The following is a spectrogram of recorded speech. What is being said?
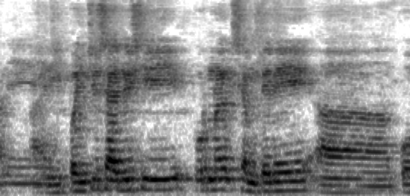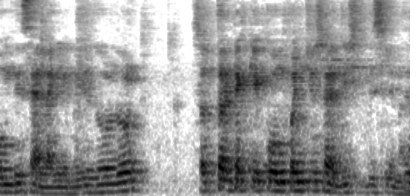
आणि पंचवीसाव्या दिवशी पूर्ण क्षमतेने कोंब दिसायला लागले. म्हणजे जवळजवळ सत्तर टक्के कोंब पंचवीसाव्या दिवशी दिसले मला.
